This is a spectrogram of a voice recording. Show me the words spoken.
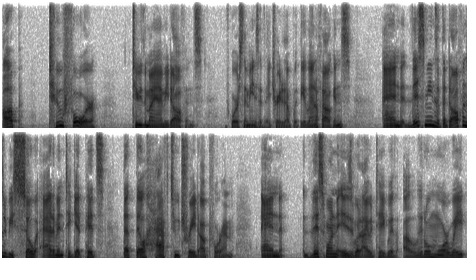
up to four to the Miami Dolphins. Of course, that means that they traded up with the Atlanta Falcons. And this means that the Dolphins would be so adamant to get Pitts that they'll have to trade up for him. And this one is what I would take with a little more weight,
